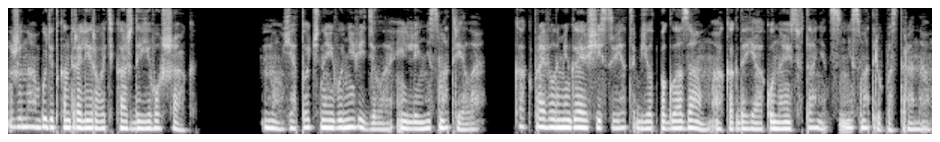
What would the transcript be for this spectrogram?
Жена будет контролировать каждый его шаг, но я точно его не видела или не смотрела. Как правило, мигающий свет бьет по глазам, а когда я окунаюсь в танец, не смотрю по сторонам.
